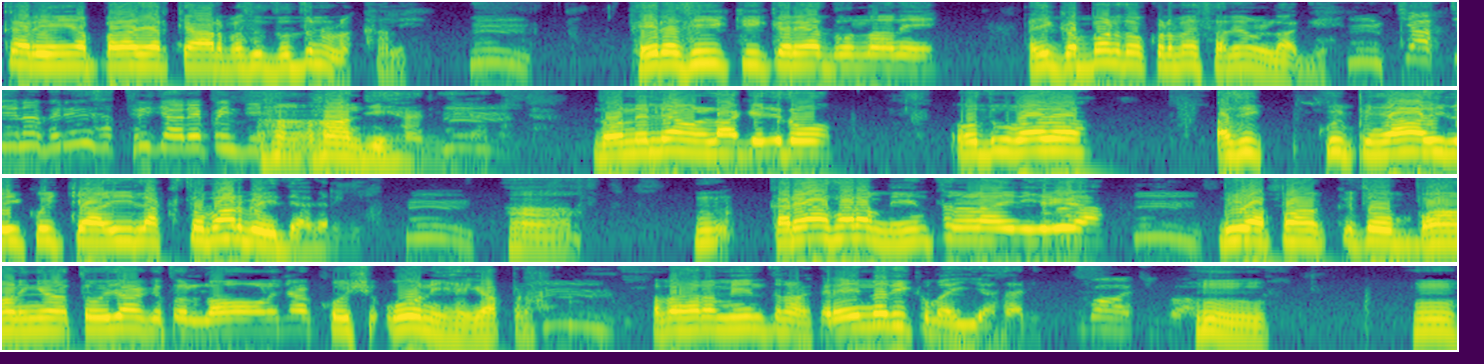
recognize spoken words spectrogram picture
ਘਰੇ ਆਪਾਂ ਯਾਰ ਚਾਰ ਪਸ਼ੂ ਦੁੱਧ ਨੂੰ ਰੱਖਾਂਗੇ। ਹੂੰ। ਫਿਰ ਅਸੀਂ ਕੀ ਕਰਿਆ ਦੋਨਾਂ ਨੇ ਅਸੀਂ ਗੱਬਣ ਤੋਂ ਕੜਮੈ ਸਾਰੇ ਲਿਆਉਣ ਲੱਗ। ਗਏ ਹੂੰ ਚਾਚੇ ਨਾਲ ਫਿਰ ਇਹਦੀ ਸੱਥਰੀ ਜ਼ਿਆਦੇ ਪੈਂਦੀ ਸੀ। ਹਾਂ ਹਾਂਜੀ ਹਾਂਜੀ। ਦੋਨੇ ਲਿਆਉਣ ਲੱਗੇ ਜਦੋਂ ਉਦੋਂ ਬਾਅਦ ਅਸੀਂ ਕੋਈ 50 ਦੀ ਲਈ ਕੋਈ 40 ਲੱਖ ਤੋਂ ਬਾਹਰ ਵੇਚ ਦਿਆ ਕਰੀਏ। ਹੂੰ। ਹਾਂ। ਮ- ਕਰਿਆ ਸਾਰਾ ਮਿਹਨਤ ਨਾਲ ਆਈ ਨਹੀਂ ਹੈਗਾ ਹੂੰ। ਵੀ ਆਪਾਂ ਕਿਤੋਂ ਬਾਣੀਆਂ ਤੋਂ ਜਾਂ ਕਿਤੋਂ ਲਾਉਣ ਜਾਂ ਕੁਝ ਉਹ ਨਹੀਂ ਹੈਗਾ ਆਪਣਾ। ਹੂੰ। ਆਪਾਂ ਸਾਰਾ ਮਿਹਨਤ ਨਾਲ ਕਰਿਆ ਇਹਨਾਂ ਦੀ ਕਮਾਈ ਆ ਸਾਰੀ। ਵਾਹ ਜੀ ਵਾਹ। ਹੂੰ ਹੂੰ।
